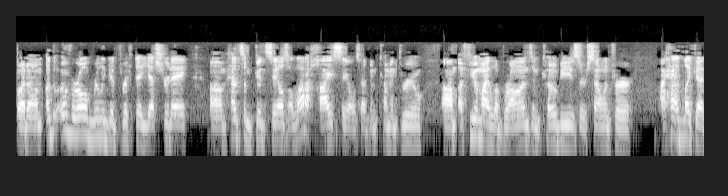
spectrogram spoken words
But, um, overall, really good thrift day yesterday. Um, had some good sales. A lot of high sales have been coming through. Um, a few of my LeBrons and Kobe's are selling for. I had like a,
